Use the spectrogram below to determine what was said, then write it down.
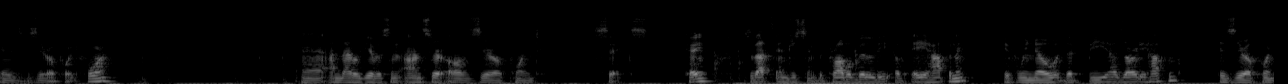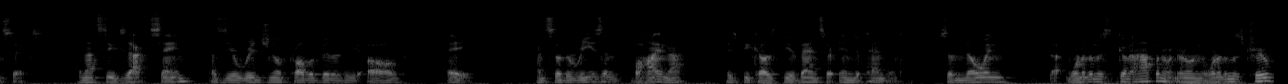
is 0.4 uh, and that'll give us an answer of 0.6 okay? So that's interesting. The probability of A happening if we know that B has already happened is 0.6 and that's the exact same as the original probability of A. And so the reason behind that is because the events are independent. So knowing that one of them is going to happen or knowing that one of them is true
